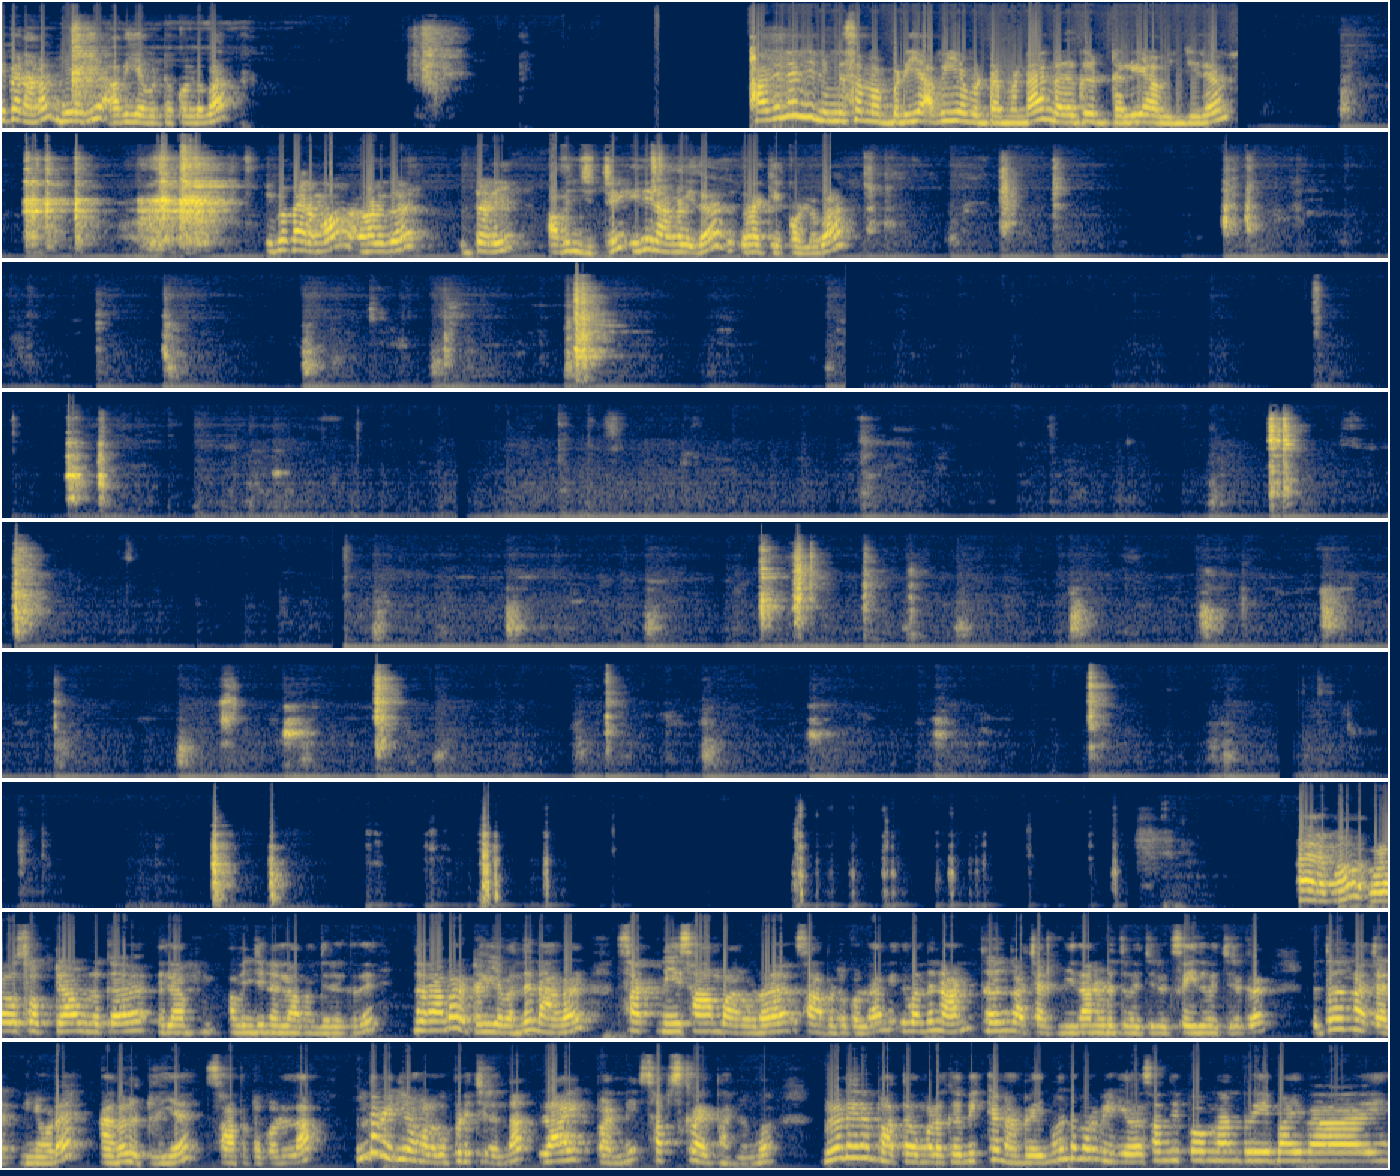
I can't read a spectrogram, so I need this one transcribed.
இப்ப நாங்கள் மூடி அவிய விட்டுக் கொள்ளுவோம். பதினஞ்சு நிமிஷம் அப்படி அவிய விட்டோம்னா எங்களுக்கு இட்டலி அவிஞ்சிடும் இப்ப பாருங்க எங்களுக்கு இட்டலி அவிஞ்சிட்டு இனி நாங்கள் இதை இறக்கி கொள்ளுவோம். பாருங்க இவ்வளவு சாஃப்டா உங்களுக்கு எல்லாம் அவிஞ்சு நல்லா வந்திருக்குது. இந்த ரவா இட்லியை வந்து நாங்கள் சட்னி சாம்பாரோட சாப்பிட்டு கொள்ளலாம். இது வந்து நான் தேங்காய் சட்னி தான் எடுத்து வச்சிருக்கு செய்து வச்சிருக்கிறேன். தேங்காய் சட்னியோட நாங்கள் இட்லியை சாப்பிட்டு கொள்ளலாம். இந்த வீடியோ உங்களுக்கு பிடிச்சிருந்தா லைக் பண்ணி சப்ஸ்கிரைப் பண்ணுங்க. இவ்வளவு நேரம் பார்த்தவங்களுக்கு மிக்க நன்றி. மீண்டும் ஒரு வீடியோவை சந்திப்போம். நன்றி. பாய் பாய்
